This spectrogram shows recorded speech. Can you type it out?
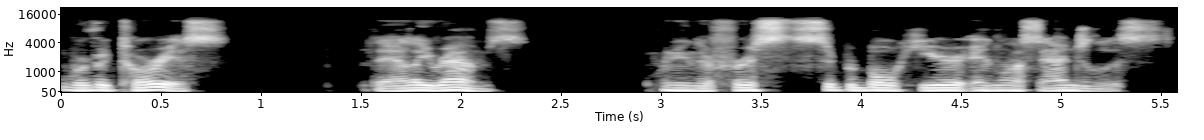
were victorious. The LA Rams winning their first Super Bowl here in Los Angeles.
